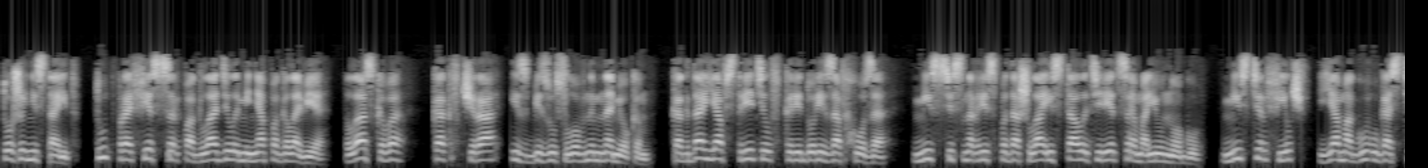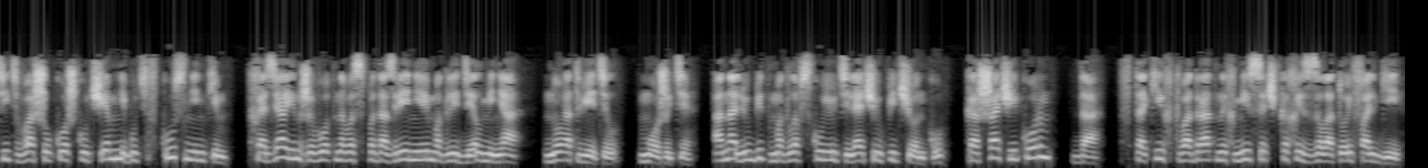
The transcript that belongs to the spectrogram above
тоже не стоит. Тут профессор погладила меня по голове, ласково, как вчера, и с безусловным намеком. Когда я встретил в коридоре завхоза, миссис Норрис подошла и стала тереться о мою ногу. «Мистер Филч, я могу угостить вашу кошку чем-нибудь вкусненьким?» Хозяин животного с подозрением оглядел меня, но ответил, «Можете». Она любит могловскую телячью печенку. Кошачий корм? Да, в таких квадратных мисочках из золотой фольги.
